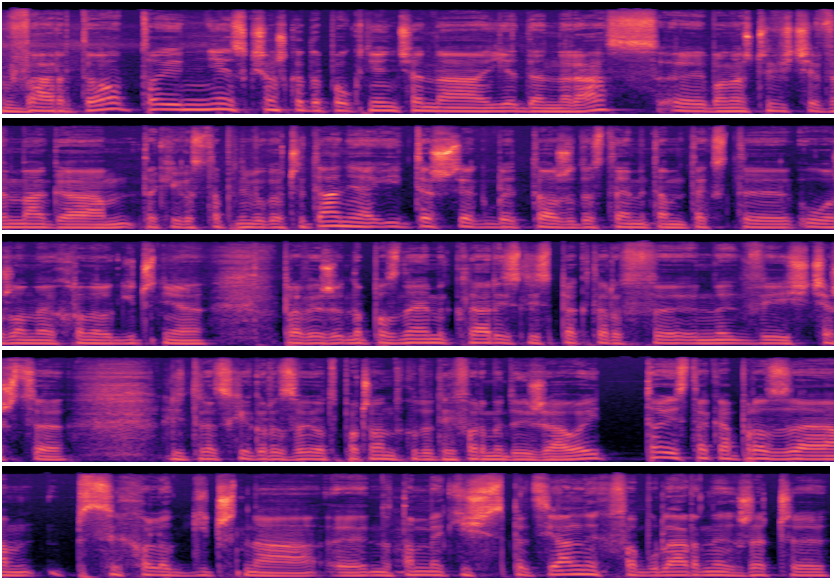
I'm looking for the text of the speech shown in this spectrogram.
Warto. To nie jest książka do połknięcia na jeden raz, y, bo ona rzeczywiście wymaga takiego stopniowego czytania i też jakby to, że dostajemy tam teksty ułożone chronologicznie, prawie że no, poznajemy Clarice Lispector w, w jej ścieżce literackiego rozwoju od początku do tej formy dojrzałej. To jest taka proza psychologiczna, y, no tam jakichś specjalnych, fabularnych rzeczy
